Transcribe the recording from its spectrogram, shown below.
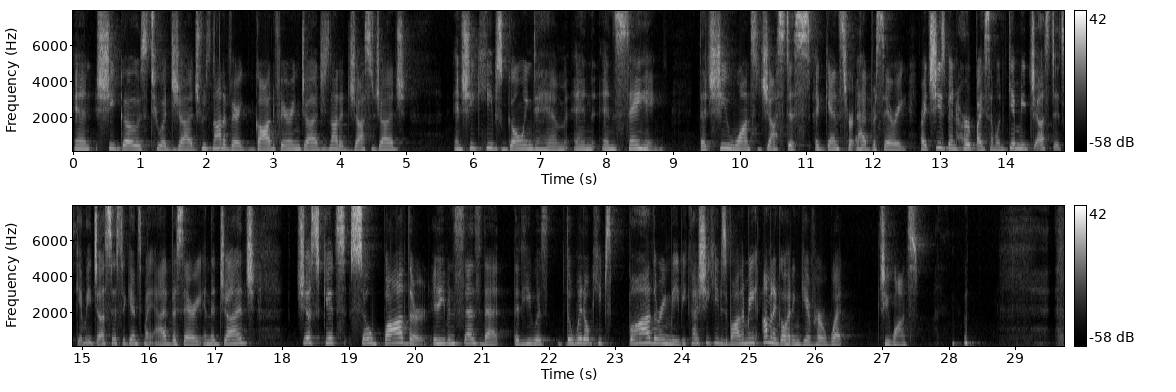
And she goes to a judge who's not a very God fearing judge, he's not a just judge. And she keeps going to him and, and saying, that she wants justice against her adversary, right? She's been hurt by someone. Give me justice. Give me justice against my adversary. And the judge just gets so bothered. It even says that, that he was, the widow keeps bothering me. Because she keeps bothering me, I'm going to go ahead and give her what she wants.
